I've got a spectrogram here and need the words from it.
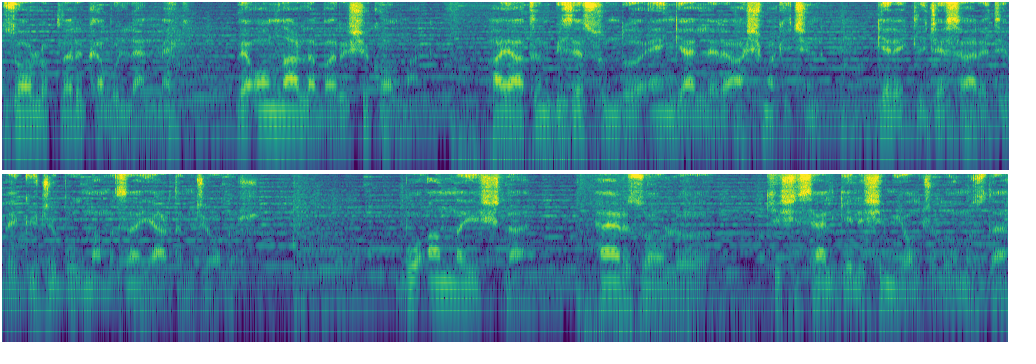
Zorlukları kabullenmek ve onlarla barışık olmak, hayatın bize sunduğu engelleri aşmak için gerekli cesareti ve gücü bulmamıza yardımcı olur. Bu anlayışla her zorluğu kişisel gelişim yolculuğumuzda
